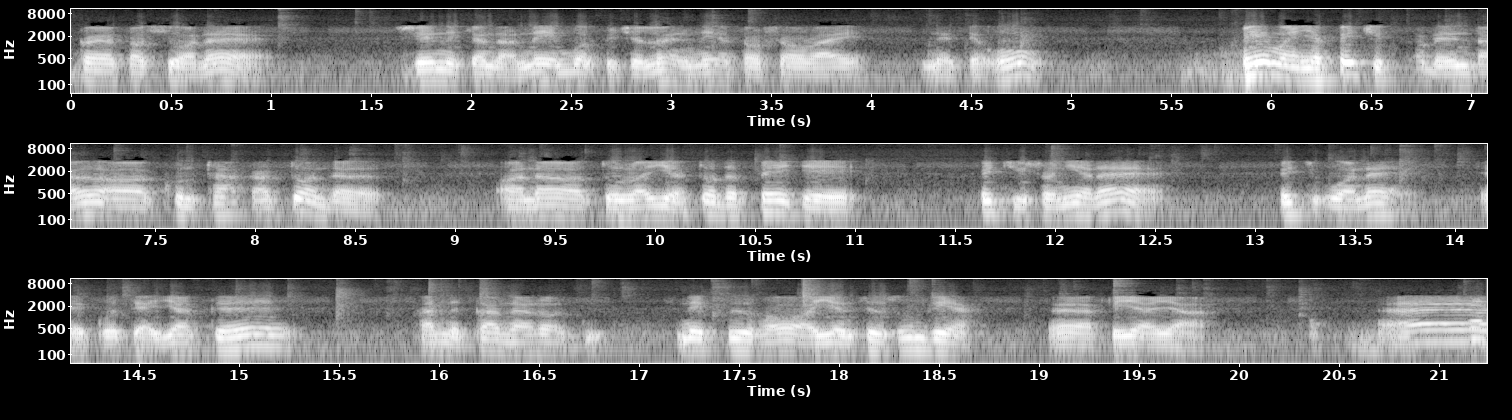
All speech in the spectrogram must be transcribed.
去，他怎么我带的那个哦，小小大啊，啊，你你这还是个什么？你路子也大大呢？哎，我讲那个这这还路得些路子也大大哦，对不对？用得嘛？啊，把都下了，人家个地了。结完了家缝呢，家缝嘛，你不做的股，被都家缝的，三คน家呢，你不做的股的，啊，这种脑窿，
